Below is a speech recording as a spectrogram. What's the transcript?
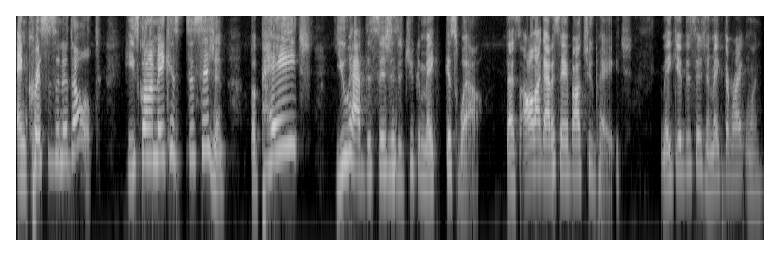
And Chris is an adult. He's going to make his decision. But Paige, you have decisions that you can make as well. That's all I got to say about you, Paige. Make your decision, make the right one.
